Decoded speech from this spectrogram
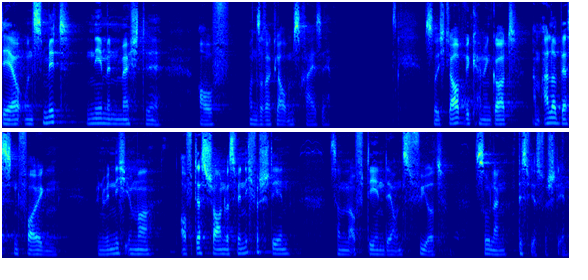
der uns mitnehmen möchte auf unserer Glaubensreise. So, ich glaube, wir können Gott am allerbesten folgen, wenn wir nicht immer auf das schauen, was wir nicht verstehen, sondern auf den, der uns führt, so lange, bis wir es verstehen.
